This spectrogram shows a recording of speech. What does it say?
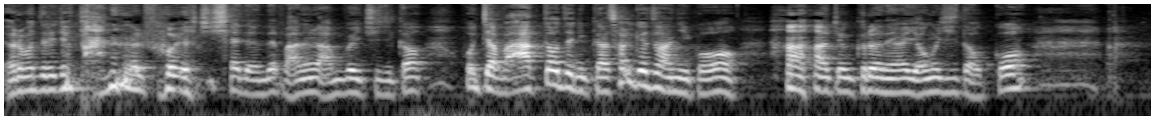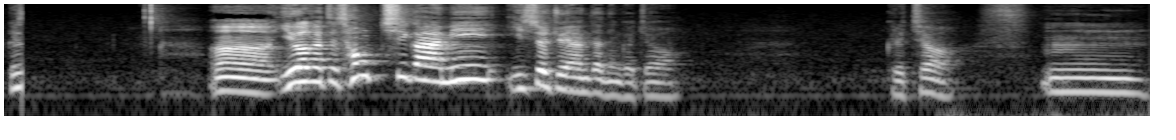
여러분들이 좀 반응을 보여주셔야 되는데 반응을 안 보여주니까 혼자 막 떠드니까 설교도 아니고 좀 그러네요. 영의지도 없고 그래서 어, 이와 같은 성취감이 있어줘야 한다는 거죠. 그렇죠. 음,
